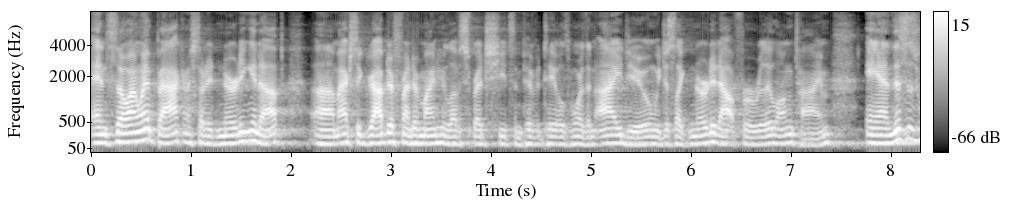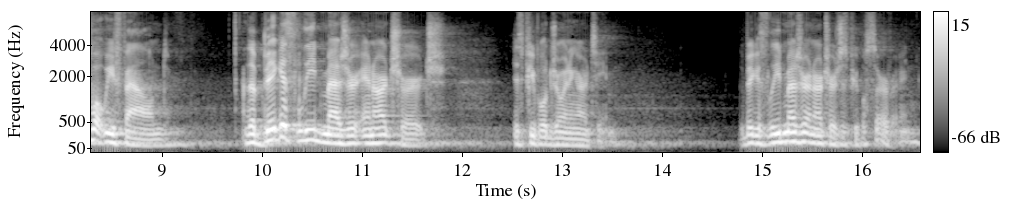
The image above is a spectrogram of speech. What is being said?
And so I went back and I started nerding it up. Um, I actually grabbed a friend of mine who loves spreadsheets and pivot tables more than I do, and we just like nerded out for a really long time. And this is what we found the biggest lead measure in our church is people joining our team. The biggest lead measure in our church is people serving.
